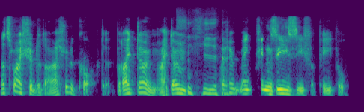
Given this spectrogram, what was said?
That's what I should have done. I should have cropped it, but I don't. I don't. yeah. I don't make things easy for people.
